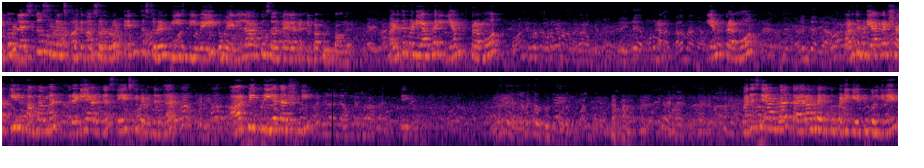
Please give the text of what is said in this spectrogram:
இப்போ பிளஸ் டூ ஸ்டூடெண்ட்ஸ் மட்டும் தான் சொல்றோம். Tenth student please be wait உங்க எல்லாருக்கும் சார் கையில கண்டிப்பா கொடுப்பாங்க. அடுத்தபடியாக எம் பிரமோத் எம் பிரமோத் அடுத்தபடியாக ஷக்கீல் அகமத் ரெடியா இருங்க. ஸ்டேஜ் கிட்ட வந்துருங்க. ஆர்பி பிரியதர்ஷினி. வரிசையாக தயாராக இருக்கும்படி கேட்டுக்கொள்கிறேன்.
